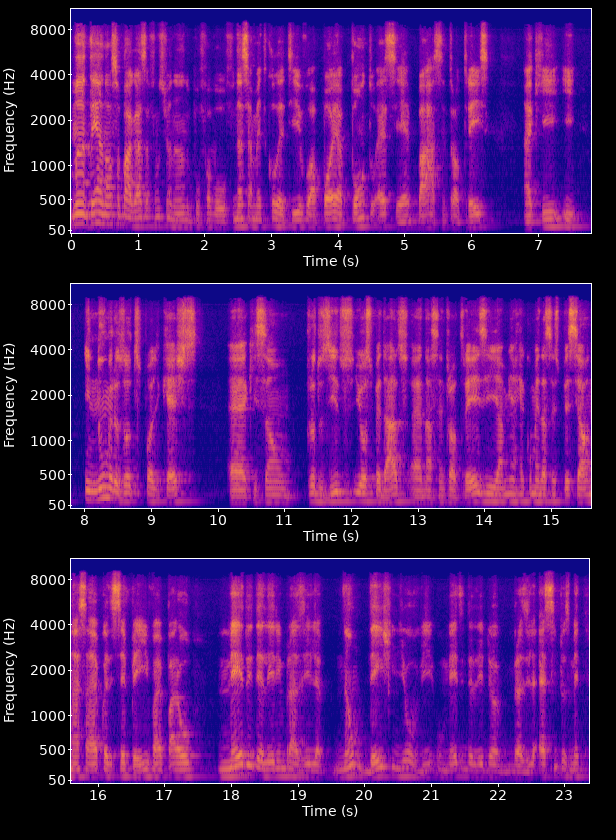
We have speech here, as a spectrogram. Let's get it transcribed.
Mantenha a nossa bagaça funcionando, por favor. Financiamento coletivo, apoia.se barra central 3 aqui e inúmeros outros podcasts é, que são produzidos e hospedados é, na Central 3 e a minha recomendação especial nessa época de CPI vai para o Medo e Delírio em Brasília. Não deixem de ouvir o Medo e Delírio em Brasília. É simplesmente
